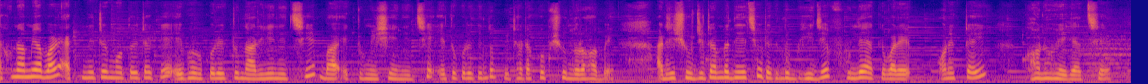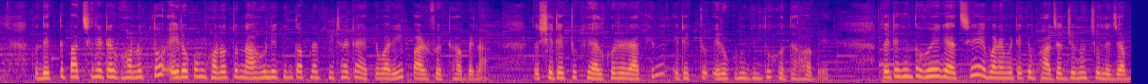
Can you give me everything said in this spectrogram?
এখন আমি আবার এক মিনিটের মতো এটাকে এভাবে করে একটু নাড়িয়ে নিচ্ছি বা একটু মিশিয়ে নিচ্ছি, এতে করে কিন্তু পিঠাটা খুব সুন্দর হবে। আর যে সুজিটা আমরা দিয়েছি, ওটা কিন্তু ভিজে ফুলে একেবারে অনেকটাই ঘন হয়ে গেছে। তো দেখতে পাচ্ছেন এটার ঘনত্ব, এরকম ঘনত্ব না হলে কিন্তু আপনার পিঠাটা একেবারেই পারফেক্ট হবে না। তো সেটা একটু খেয়াল করে রাখেন, এটা একটু এরকমই কিন্তু হতে হবে। তো এটা কিন্তু হয়ে গেছে, এবার আমি এটাকে ভাজার জন্য চলে যাব।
